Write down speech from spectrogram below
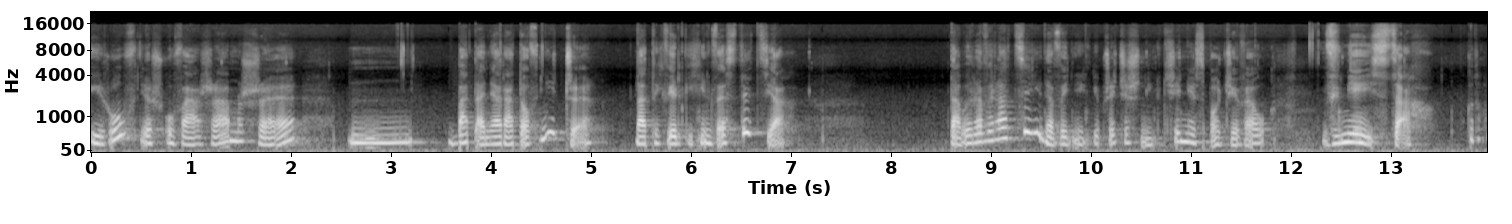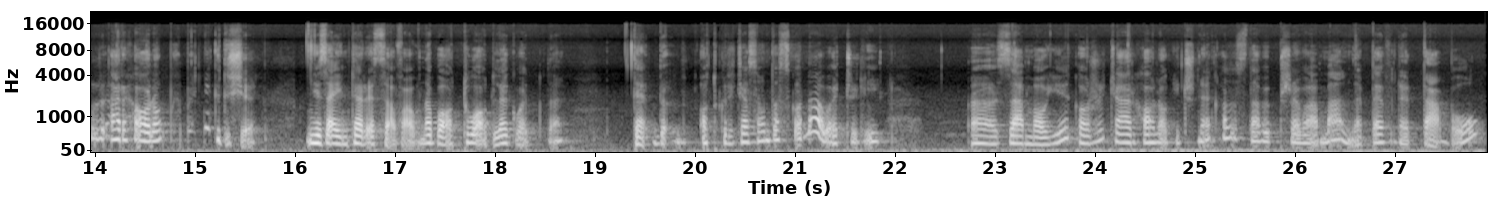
I również uważam, że mm, badania ratownicze na tych wielkich inwestycjach dały rewelacyjne wyniki. Przecież nikt się nie spodziewał w miejscach, archeolog chyba nigdy się nie zainteresował, no bo tu odległe te odkrycia są doskonałe, czyli za mojego życia archeologicznego zostały przełamane pewne tabu,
